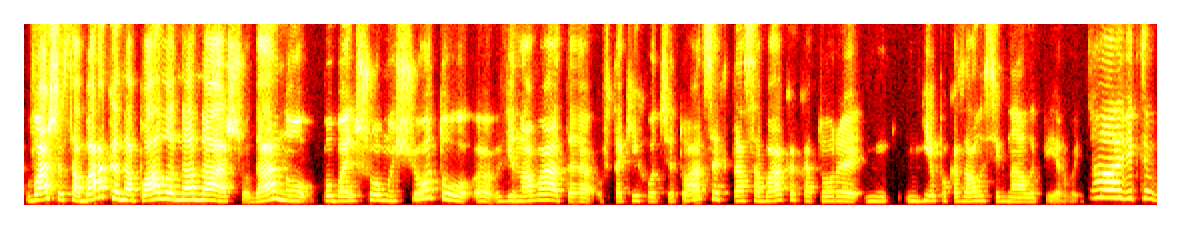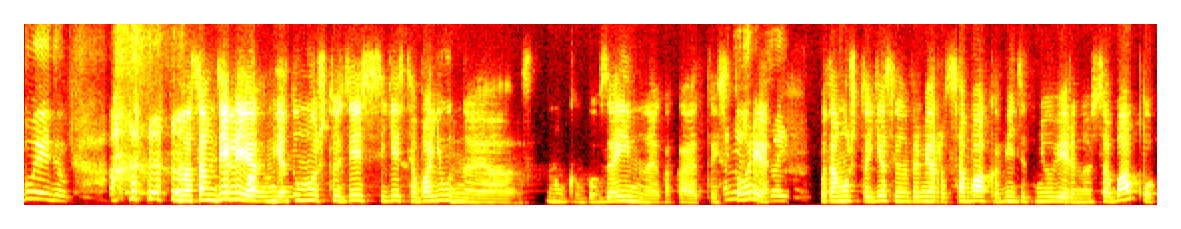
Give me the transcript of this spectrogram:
ваша собака напала на нашу, да, но по большому счету э, виновата в таких вот ситуациях та собака, которая не показала сигналы первой. А, victim blaming. Ну, на самом деле, я думаю, что здесь есть обоюдная, ну, как бы взаимная какая-то история, Конечно, потому что если, например, собака видит неуверенную собаку,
